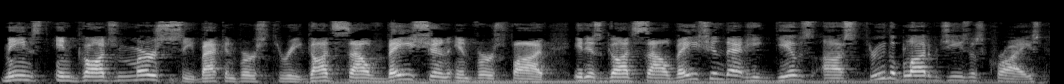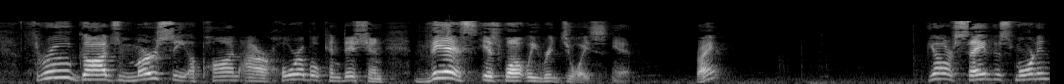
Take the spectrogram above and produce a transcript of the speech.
means in God's mercy, back in verse 3. God's salvation in verse 5. It is God's salvation that He gives us through the blood of Jesus Christ, through God's mercy upon our horrible condition. This is what we rejoice in. Right? If y'all are saved this morning,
